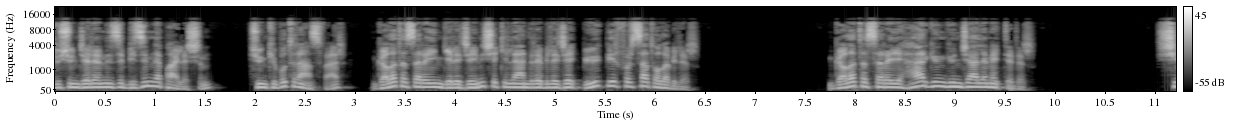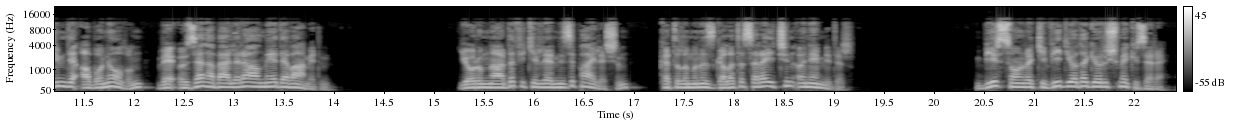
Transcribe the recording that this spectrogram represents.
Düşüncelerinizi bizimle paylaşın, çünkü bu transfer, Galatasaray'ın geleceğini şekillendirebilecek büyük bir fırsat olabilir. Galatasaray'ı her gün güncellemektedir. Şimdi abone olun ve özel haberleri almaya devam edin. Yorumlarda fikirlerinizi paylaşın, katılımınız Galatasaray için önemlidir. Bir sonraki videoda görüşmek üzere.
